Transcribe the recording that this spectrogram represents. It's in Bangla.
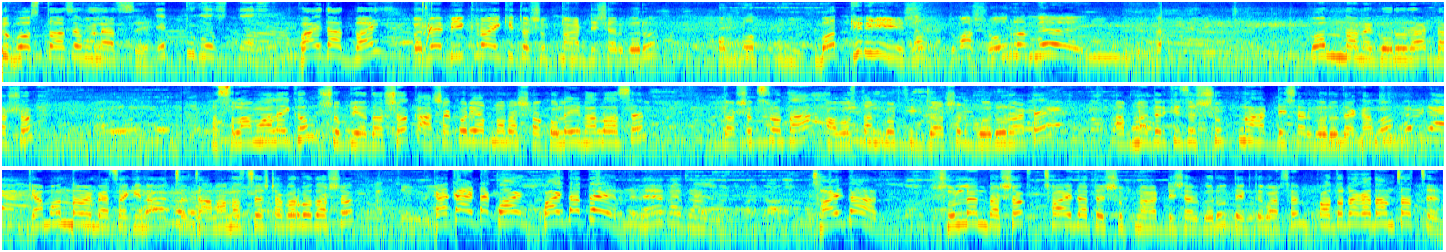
একটু গোস্ত আছে মনে আছে? একটু গোস্ত আছে। কয় দাঁত ভাই? করবে বিক্রয় কি তো শুকনো হাড্ডি সার গরু? বত্রিশ। তোমার সৌরভ নেই? কম দামে গরুর হাট দর্শক। আসসালামু আলাইকুম সুপ্রিয় দর্শক। আশা করি আপনারা সকলেই ভালো আছেন। দর্শক শ্রোতা অবস্থান করছি যশোর গরুর হাটে। আপনাদের কিছু শুকনো হাড্ডি সার গরু দেখাবো। কেমন দামে বেচা কিনা হচ্ছে জানানোর চেষ্টা করব দর্শক। কাকা, এটা কয় কয় দাঁতের? ছয় দাঁত। শুনলেন দর্শক, ছয় দাঁতের শুকনো হাড্ডি সার গরু দেখতে পাচ্ছেন। কত টাকা দাম চাচ্ছেন?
